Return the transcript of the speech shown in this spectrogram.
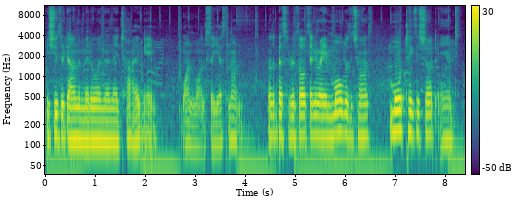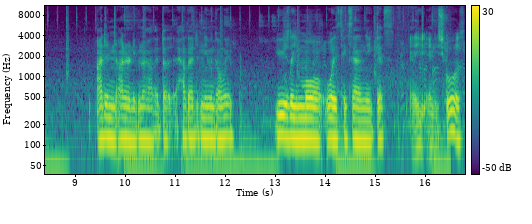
he shoots it down the middle, and then they tie the game, one-one. So yes, not not the best results. Anyway, Moore with a chance. Moore takes a shot, and I didn't I don't even know how that how that didn't even go in. Usually Moore always takes that and he gets and he, and he scores.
